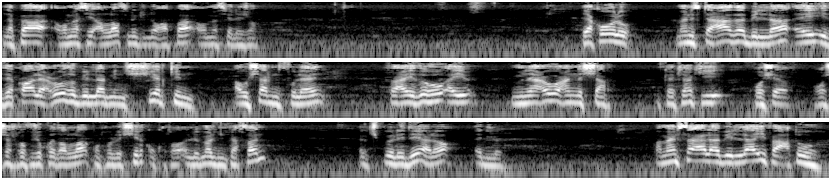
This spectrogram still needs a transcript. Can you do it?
n'a pas remercié Allah celui qui n'aura pas remercié les gens يقول من استعاذ بالله أي إذا قال أعوذ بالله من شرك أو شر فلان فعيذه أي منعه عن الشر quelqu'un qui recherche, recherche refuge auprès d'Allah contre le shirk, contre le mal d'une personne, et tu peux l'aider, alors aide-le. ومن سأل بالله فأعطوه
